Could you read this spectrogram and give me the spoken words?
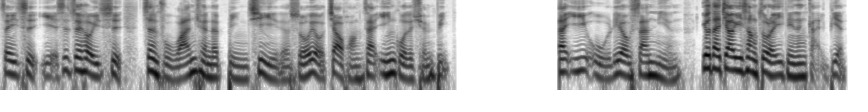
这一次也是最后一次，政府完全的摒弃了所有教皇在英国的权柄。在一五六三年，又在教义上做了一点点改变，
